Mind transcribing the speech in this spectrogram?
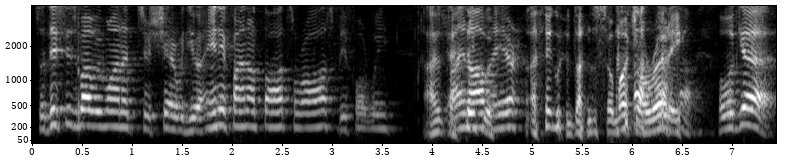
so this is what we wanted to share with you. Any final thoughts, Ross, before we I, I sign think off here? I think we've done so much already. well, good.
